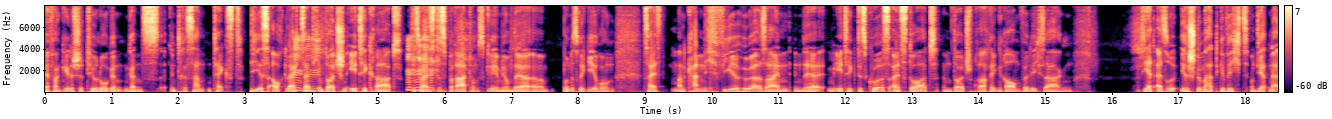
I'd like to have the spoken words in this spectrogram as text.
evangelische Theologin, einen ganz interessanten Text. Die ist auch gleichzeitig Mhm. im Deutschen Ethikrat, das heißt das Beratungsgremium der äh, Bundesregierung. Das heißt, man kann nicht viel höher sein in der, im Ethikdiskurs als dort im deutschsprachigen Raum, würde ich sagen. Sie hat also, ihre Stimme hat Gewicht und die hat einen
